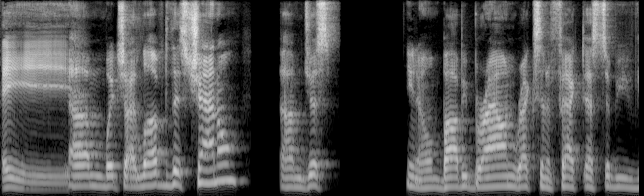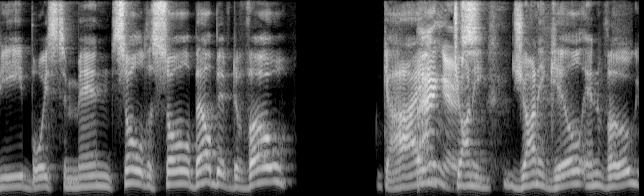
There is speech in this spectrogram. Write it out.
Hey, um, which I loved this channel. Um, just you know, Bobby Brown, Wreckx-n-Effect, SWV, Boyz II Men, Soul II Soul, Bell Biv DeVoe, Guy, Bangers. Johnny Johnny Gill En Vogue,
